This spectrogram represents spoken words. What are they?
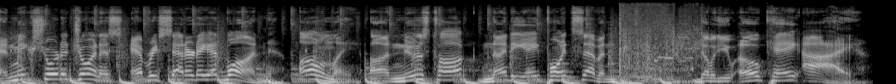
And make sure to join us every Saturday at 1, only on News Talk 98.7 WOKI.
